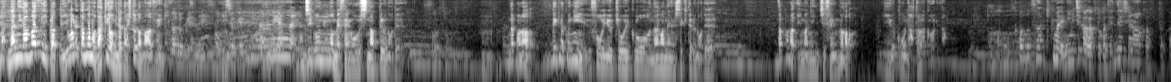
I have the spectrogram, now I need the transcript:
な何がまずいかって言われたものだけを見てた人がまずいの気の毒やね。一生懸命真面目やったんや自分の目線を失ってるので、そうん、だからで逆にそういう教育を長年してきてるのでだから今認知戦が有効に働くわけだ。坂本さん聞くまで認知科学とか全然知らなかったか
